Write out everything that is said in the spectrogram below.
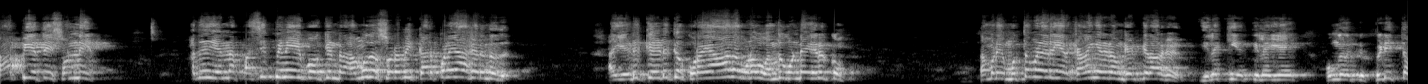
காப்பியத்தை சொன்னேன். அது என்ன பசிப்பினியை போக்கின்ற அமுத சுரபி கற்பனையாக இருந்தது. அது எடுக்க எடுக்க குறையாத உணவு வந்து கொண்டே இருக்கும். நம்முடைய முத்தமிழறிஞர் கலைஞரிடம் கேட்கிறார்கள் இலக்கியத்திலேயே உங்களுக்கு பிடித்த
